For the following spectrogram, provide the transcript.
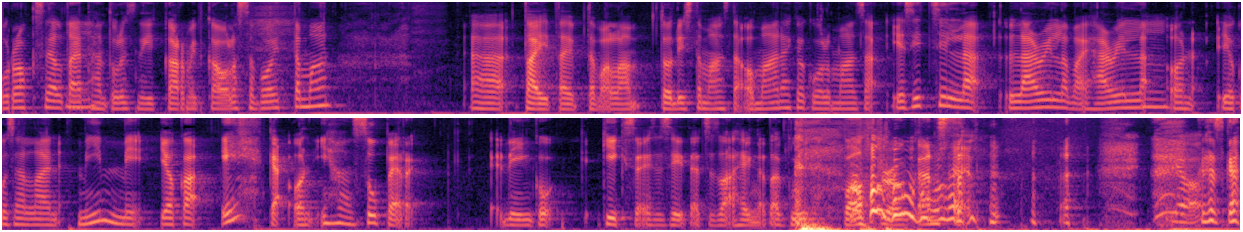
urokselta, mm. että hän tulisi niitä karmit kaulassa voittamaan. Ää, tai, tai tavallaan todistamaan sitä omaa näkökulmaansa. Ja sitten sillä Larrylla vai Harrylla mm. on joku sellainen mimmi, joka ehkä on ihan super niin kuin, kikseissä siitä, että se saa hengata Gwyneth Paltrow kanssa. Koska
